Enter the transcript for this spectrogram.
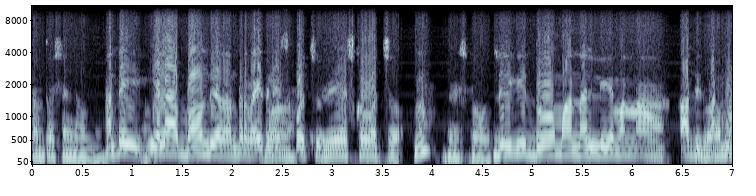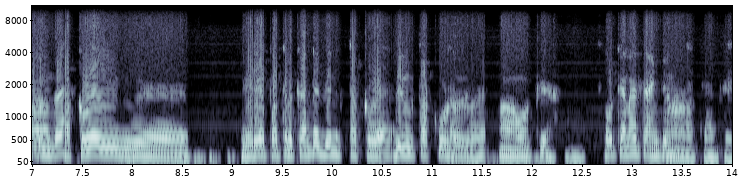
సంతోషంగా ఉంది. అంటే ఇలా బాగుంది కదా అందరు రైతులు వేసుకోవచ్చు. వేసుకోవచ్చు? వేసుకోవచ్చు. దీనికి దోమ నల్లి ఏమన్నా అది తక్కువ వేరే పత్రుల కంటే దీనికి తక్కువే. దీనికి తక్కువ ఉంటుంది. ఓకే. ఓకేనా? థ్యాంక్ యూ థ్యాంక్ యూ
